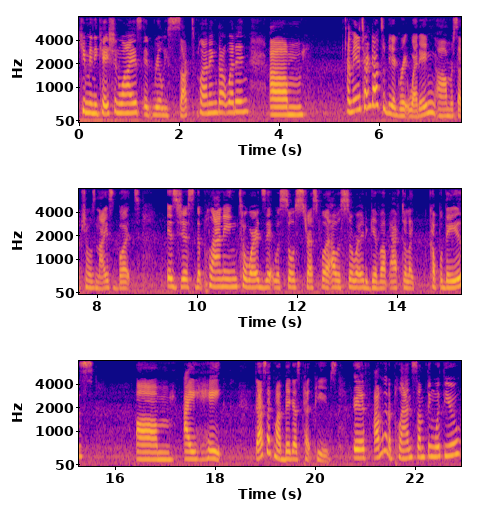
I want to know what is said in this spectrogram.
communication wise, it really sucked planning that wedding. Um, I mean, it turned out to be a great wedding. Um, reception was nice, but it's just the planning towards it was so stressful. I was so ready to give up after like a couple days. Um, I hate that's like my biggest pet peeves. If I'm gonna plan something with you,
